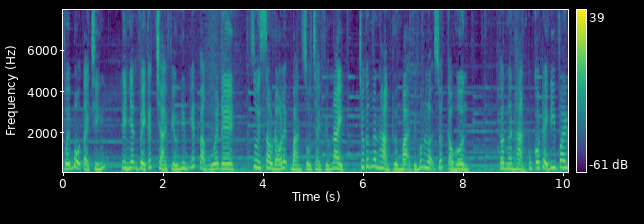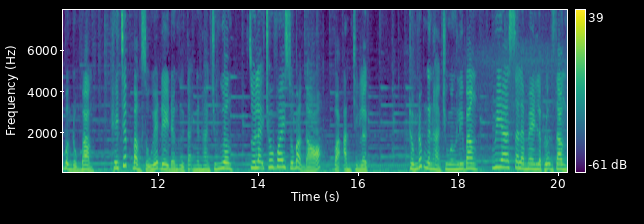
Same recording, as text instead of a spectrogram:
với Bộ Tài chính để nhận về các trái phiếu niêm yết bằng USD, rồi sau đó lại bán số trái phiếu này cho các ngân hàng thương mại với mức lợi suất cao hơn. Các ngân hàng cũng có thể đi vay bằng đồng bảng, thế chấp bằng số USD đang gửi tại ngân hàng trung ương, rồi lại cho vay số bảng đó và ăn chênh lệch. Thống đốc Ngân hàng Trung ương Liban Ria Salamen lập luận rằng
